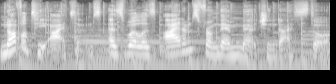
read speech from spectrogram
novelty items, as well as items from their merchandise store.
